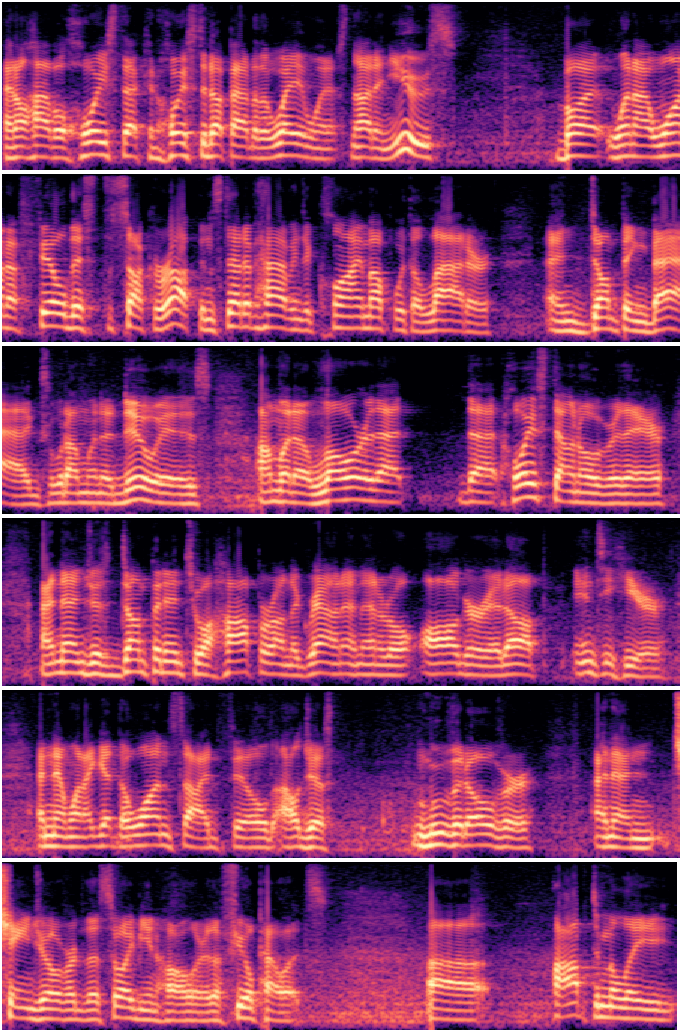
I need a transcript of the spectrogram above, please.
and I'll have a hoist that can hoist it up out of the way when it's not in use. But when I want to fill this sucker up, instead of having to climb up with a ladder and dumping bags, what I'm going to do is I'm going to lower that, that hoist down over there and then just dump it into a hopper on the ground and then it'll auger it up into here. And then when I get the one side filled, I'll just move it over and then change over to the soybean hull or the fuel pellets. Uh, optimally,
